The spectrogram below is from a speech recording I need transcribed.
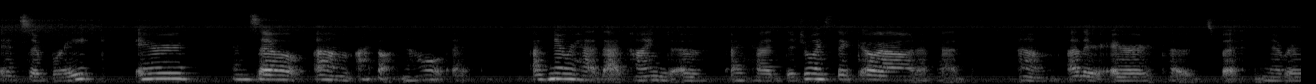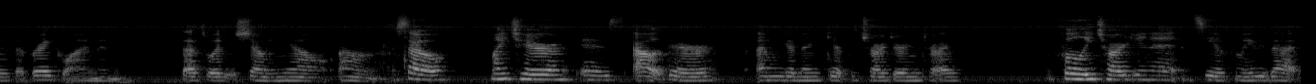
it's a brake error, and so um, I don't know. I've never had that kind of I've had the joystick go out, I've had um, other error codes, but never the brake one, and that's what it's showing now. Um, so my chair is out there. I'm gonna get the charger and try fully charging it and see if maybe that,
